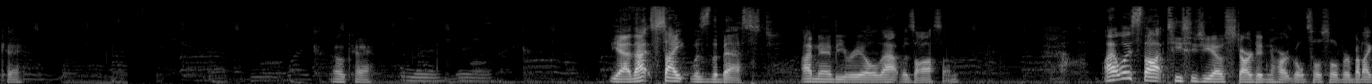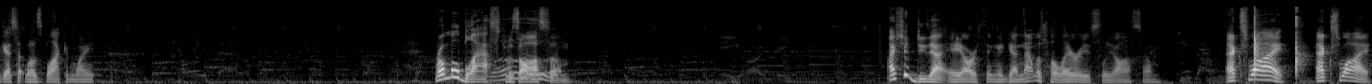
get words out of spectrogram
Okay. Okay. Yeah, that site was the best. I'm gonna be real, that was awesome. I always thought TCGO started in Heart Gold Soul Silver, but I guess it was black and white. Rumble Blast was awesome. I should do that AR thing again. That was hilariously awesome. XY! XY!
